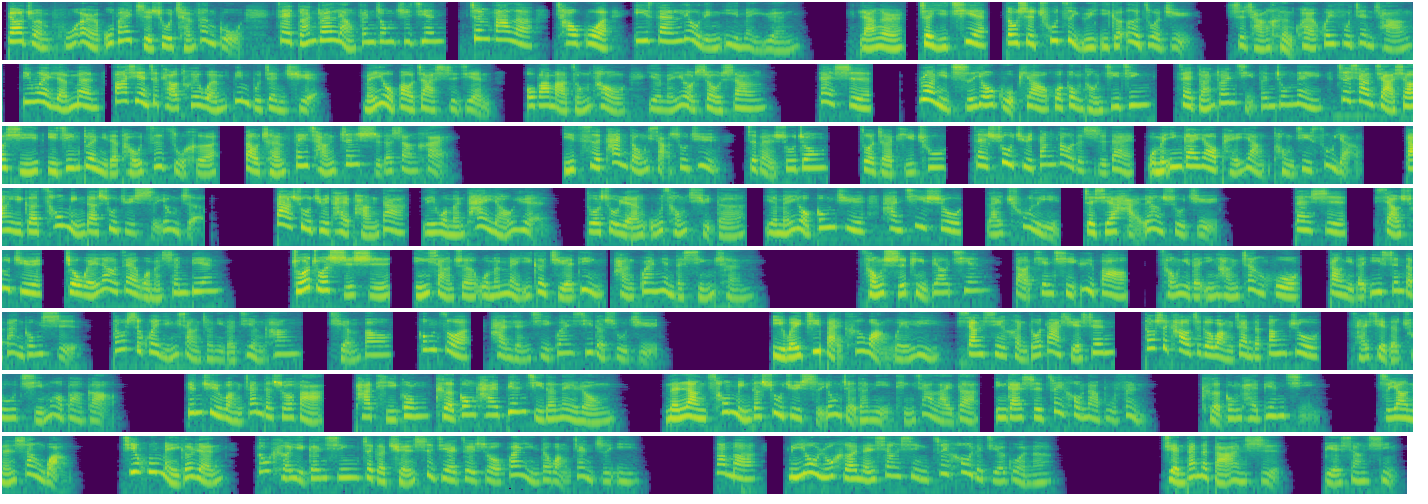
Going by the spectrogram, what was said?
标准普尔五百指数成分股在短短两分钟之间蒸发了超过一三六零亿美元。然而，这一切都是出自于一个恶作剧。市场很快恢复正常，因为人们发现这条推文并不正确，没有爆炸事件，奥巴马总统也没有受伤。但是，若你持有股票或共同基金，在短短几分钟内，这项假消息已经对你的投资组合造成非常真实的伤害。一次看懂小数据这本书中，作者提出，在数据当道的时代，我们应该要培养统计素养。当一个聪明的数据使用者，大数据太庞大，离我们太遥远，多数人无从取得，也没有工具和技术来处理这些海量数据。但是小数据就围绕在我们身边，着着实实影响着我们每一个决定和观念的形成。从食品标签到天气预报，从你的银行账户到你的医生的办公室。都是会影响着你的健康、钱包、工作和人际关系的数据。以维基百科网为例，相信很多大学生都是靠这个网站的帮助才写得出期末报告。根据网站的说法，它提供可公开编辑的内容，能让聪明的数据使用者的你停下来的，应该是最后那部分——可公开编辑。只要能上网，几乎每个人。都可以更新这个全世界最受欢迎的网站之一。那么，你又如何能相信最后的结果呢？简单的答案是：别相信。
